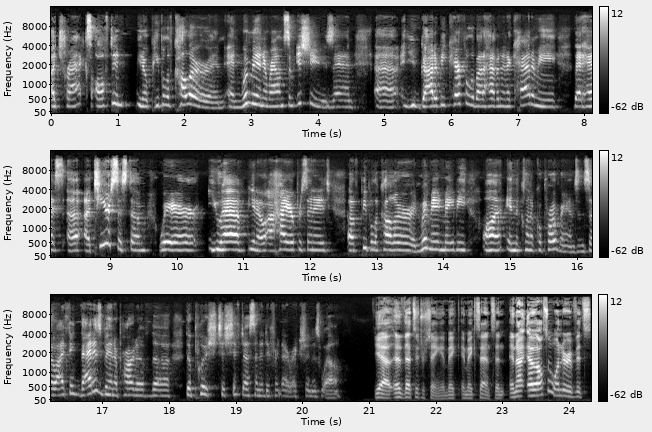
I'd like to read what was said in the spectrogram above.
attracts often you know people of color and, and women around some issues. And uh, you've got to be careful about having an academy that has a, a, tier system where you have you know a higher percentage of people of color and women maybe on in the clinical programs. And so i think that has been a part of the the push to shift us in a different direction as well. Yeah uh, that's interesting. It make it makes sense. And and i, I also wonder if it's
